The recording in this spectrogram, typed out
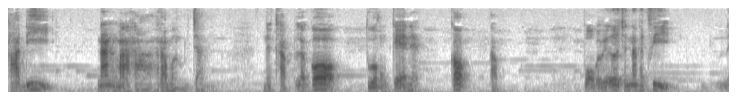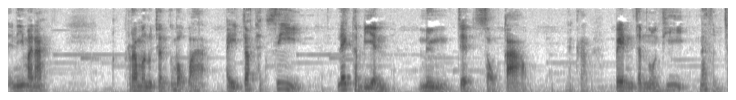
ฮาร์ดี้นั่งมาหารามานุจันนะครับ แล้วก็ตัวของแกเนี่ย ก็แบบบอกไปว่าเออฉันนั่งแท็กซี่ในนี้มานะ รามานุจันก็บอกว่า ไอ้เจ้าแท็กซี่ เลขทะเบียน 1729 นะครับ เป็นจำนวนที่น่าสนใจ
